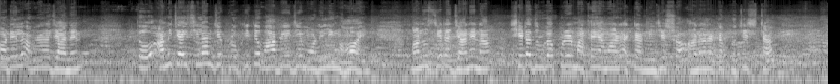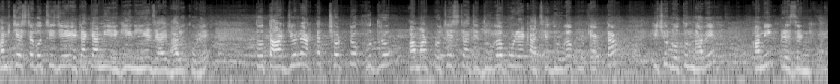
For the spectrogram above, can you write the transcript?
মডেল আপনারা জানেন। তো আমি চাইছিলাম যে প্রকৃতভাবে যে মডেলিং হয় মানুষ যেটা জানে না সেটা দুর্গাপুরের মাথায় আমার একটা নিজস্ব আনার একটা প্রচেষ্টা। আমি চেষ্টা করছি যে এটাকে আমি এগিয়ে নিয়ে যাই ভালো করে। তো তার জন্য একটা ছোট্ট ক্ষুদ্র আমার প্রচেষ্টা যে দুর্গাপুরের কাছে দুর্গাপুরকে একটা কিছু নতুনভাবে আমি প্রেজেন্ট করি।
